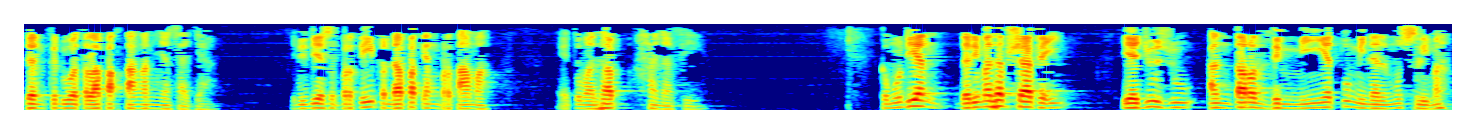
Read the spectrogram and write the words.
dan kedua telapak tangannya saja. Jadi dia seperti pendapat yang pertama yaitu mazhab Hanafi. Kemudian dari mazhab Syafi'i yajuzu antara dhimmiyatu minal muslimah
